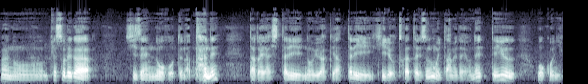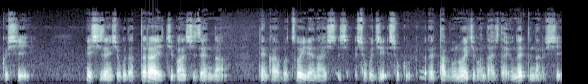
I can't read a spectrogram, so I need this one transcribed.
あのでそれが自然農法ってなったらね耕したり農薬やったり肥料を使ったりするのもダメだよねっていう方向に行くし自然食だったら一番自然な添加物を入れない食事食食べ物が一番大事だよねってなるし。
